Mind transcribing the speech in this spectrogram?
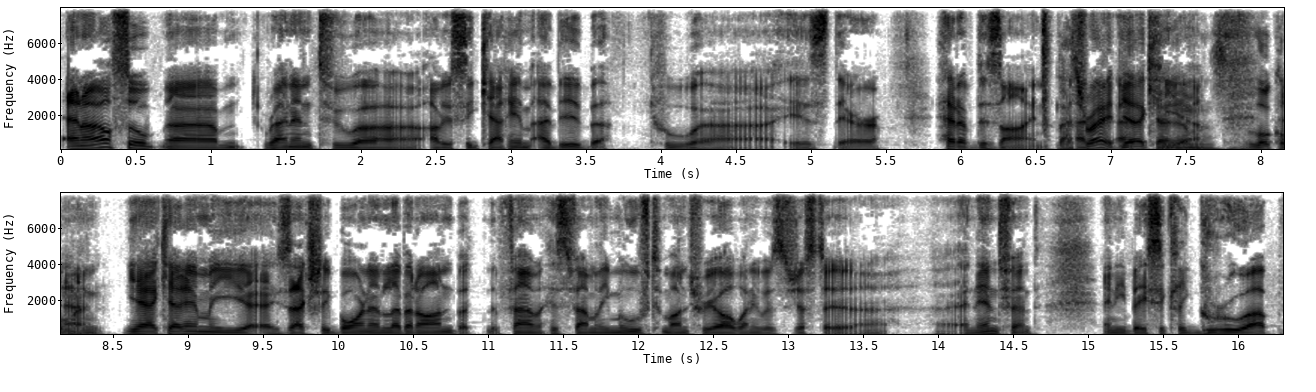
and I also um, ran into uh, obviously Karim Habib, who uh, is their head of design. That's at- right. at Yeah, Kia. Karim's local man. And, yeah, Karim he, is actually born in Lebanon, but the fam- his family moved to Montreal when he was just a, Uh, an infant, and he basically grew up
